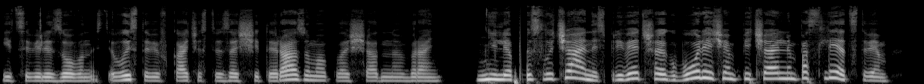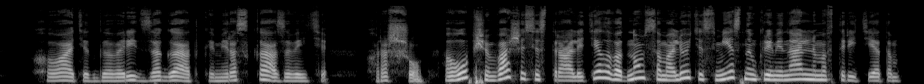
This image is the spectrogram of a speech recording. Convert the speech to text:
и цивилизованность, выставив в качестве защиты разума площадную брань. Нелепая случайность, приведшая к более чем печальным последствиям. Хватит говорить загадками, рассказывайте. Хорошо. В общем, ваша сестра летела в одном самолете с местным криминальным авторитетом,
